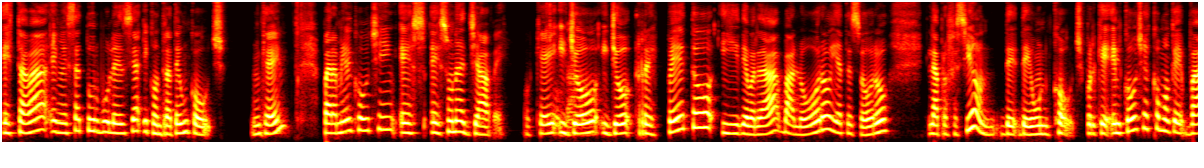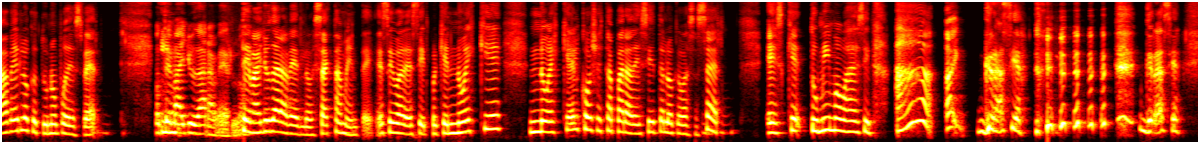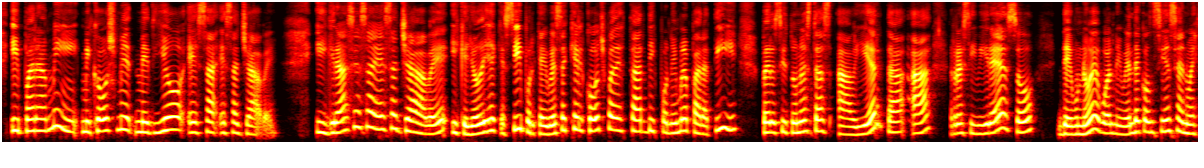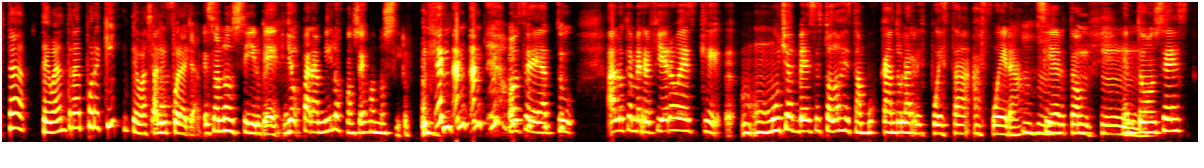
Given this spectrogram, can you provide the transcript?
estaba en esa turbulencia y contraté un coach. ¿okay? Para mí el coaching es, es una llave. ¿Okay? Y, yo, y yo respeto y de verdad valoro y atesoro la profesión de, un coach, porque el coach es como que va a ver lo que tú no puedes ver. O te va a ayudar a verlo. Te va a ayudar a verlo, exactamente. Eso iba a decir, porque no es que no es que el coach está para decirte lo que vas a hacer, es que tú mismo vas a decir, ah, ay, gracias, gracias. Y para mí, mi coach me, dio esa, esa llave. Y gracias a esa llave, y que yo dije que sí, porque hay veces que el coach puede estar disponible para ti, pero si tú no estás abierta a recibir eso, de un nuevo, el nivel de conciencia no está, te va a entrar por aquí y te va a salir por allá. Eso no sirve. Yo, para mí los consejos no sirven. o sea, tú, a lo que me refiero es que eh, muchas veces todos están buscando la respuesta afuera, ¿cierto? Entonces,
